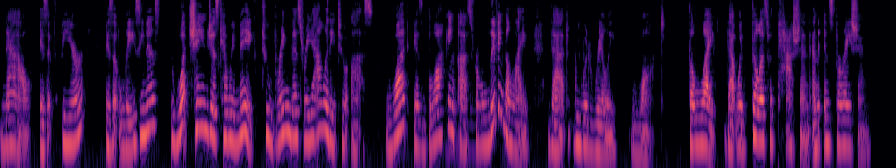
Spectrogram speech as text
now? Is it fear? Is it laziness? What changes can we make to bring this reality to us what is blocking us from living the life that we would really want the life that would fill us with passion and inspiration.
